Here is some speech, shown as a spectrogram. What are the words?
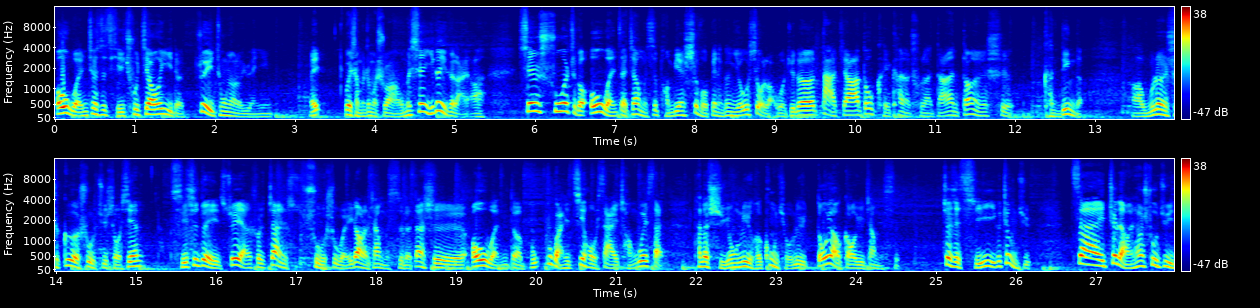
欧文这次提出交易的最重要的原因。哎，为什么这么说啊？我们先一个一个来啊。先说这个欧文在詹姆斯旁边是否变得更优秀了？我觉得大家都可以看得出来，答案当然是肯定的啊。无论是各个数据，首先骑士队虽然说战术是围绕着詹姆斯的，但是欧文的不不管是季后赛、常规赛。他的使用率和控球率都要高于詹姆斯，这是其一一个证据。在这两项数据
